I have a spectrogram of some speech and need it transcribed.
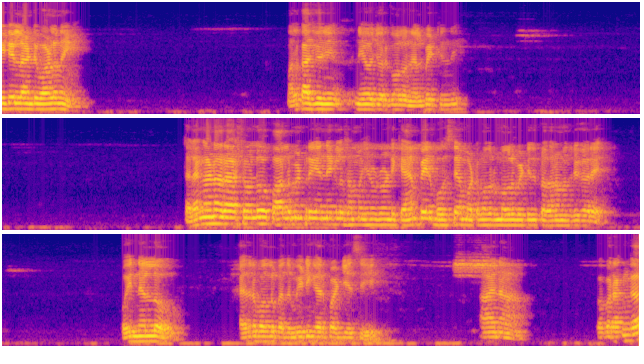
ఈటిల్ లాంటి వాళ్ళని మల్కాజ్గిరి నియోజకవర్గంలో నిలబెట్టింది. తెలంగాణ రాష్ట్రంలో పార్లమెంటరీ ఎన్నికలకు సంబంధించినటువంటి క్యాంపెయిన్ బహుశా మొట్టమొదటి మొదలుపెట్టింది ప్రధానమంత్రి గారే. పోయిన నెలలో హైదరాబాద్లో పెద్ద మీటింగ్ ఏర్పాటు చేసి ఆయన ఒక రకంగా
